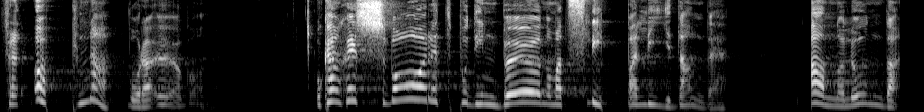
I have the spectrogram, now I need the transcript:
för att öppna våra ögon. Och kanske är svaret på din bön om att slippa lidande annorlunda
